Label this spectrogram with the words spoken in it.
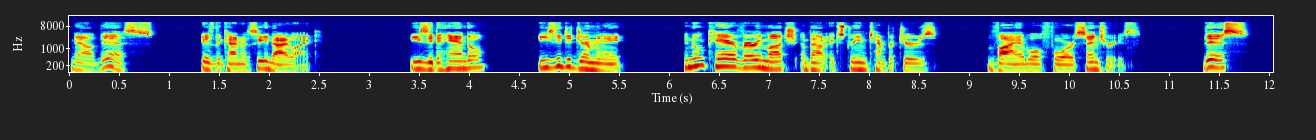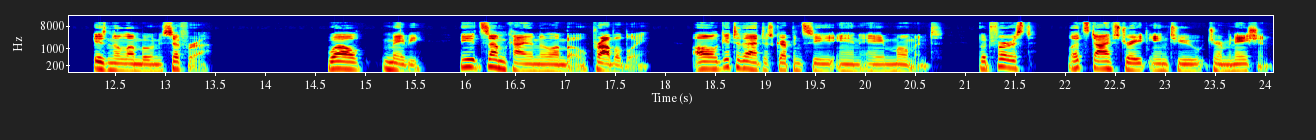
Now this is the kind of seed I like. Easy to handle, easy to germinate, they don't care very much about extreme temperatures, viable for centuries. This is Nelumbo nucifera. Well, maybe. It's some kind of Nelumbo, probably. I'll get to that discrepancy in a moment. But first, let's dive straight into germination.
